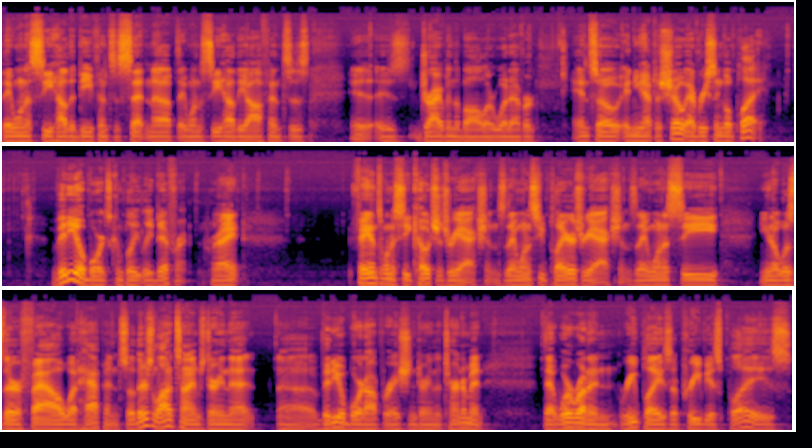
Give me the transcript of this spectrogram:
They want to see how the defense is setting up. They want to see how the offense is – is driving the ball or whatever. And so, and you have to show every single play. Video board's completely different, right? Fans want to see coaches' reactions. They want to see players' reactions. They want to see, you know, was there a foul? What happened? So there's a lot of times during that uh, video board operation during the tournament that we're running replays of previous plays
